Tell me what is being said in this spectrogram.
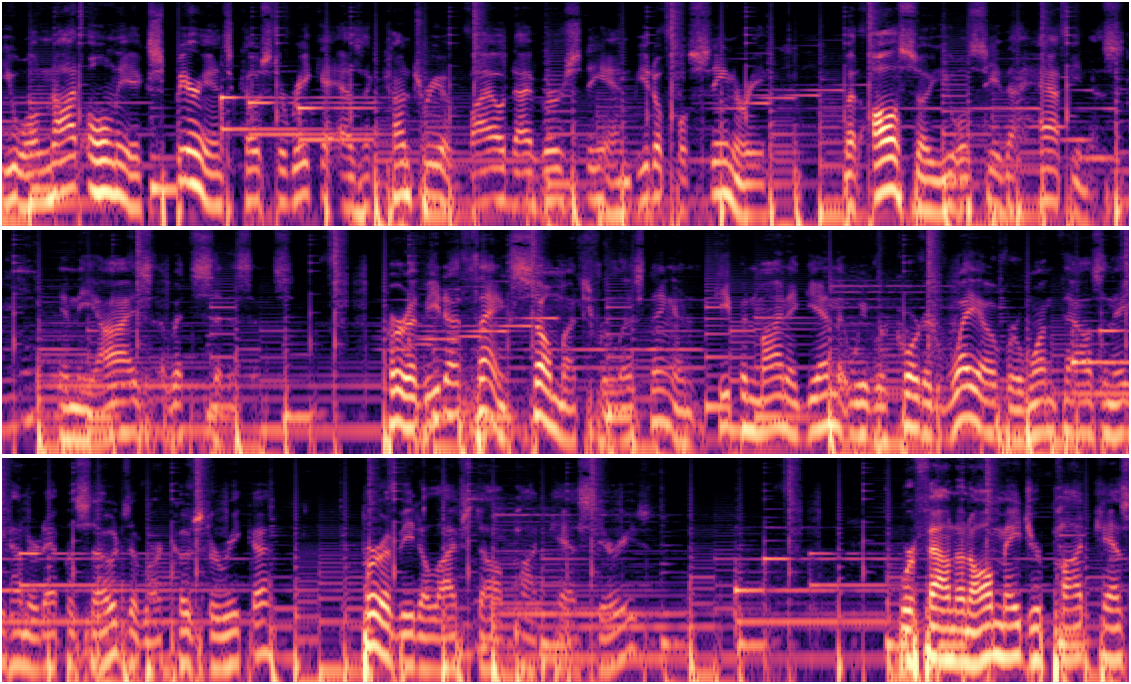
You will not only experience Costa Rica as a country of biodiversity and beautiful scenery, but also you will see the happiness in the eyes of its citizens. Pura Vida, thanks so much for listening, and keep in mind again that we've recorded way over 1,800 episodes of our Costa Rica Pura Vida Lifestyle podcast series. We're found on all major podcast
